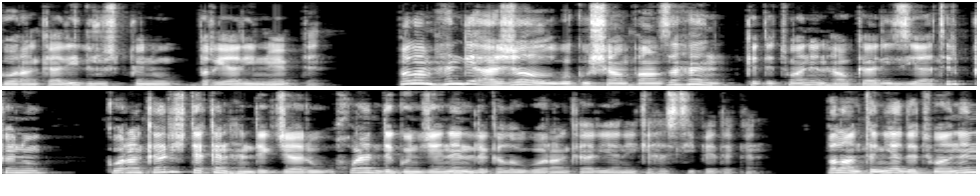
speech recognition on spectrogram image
گۆڕانکاری دروست بکەن و بڕیاری نوێ بدەن بەڵام هەندێک ئاژەڵ وەکو شامپانزە هەن کە دەتوانن هاوکاری زیاتر بکەن و گۆڕانکاریش دەکەن هەندێک جار و خۆیان دەگونجێنن لەگەڵ و گۆڕانکاریانەی کە هەستی پێ دەکەن بەڵام تەنیا دەتوانن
